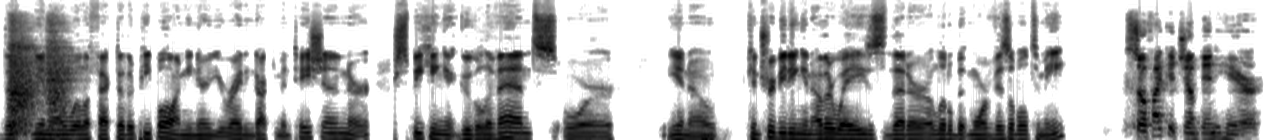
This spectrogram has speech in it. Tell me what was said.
that you know will affect other people? I mean, are you writing documentation or speaking at Google events or you know contributing in other ways that are a little bit more visible to me? So if I could jump in here,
